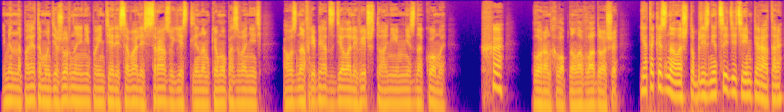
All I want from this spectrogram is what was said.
Именно поэтому дежурные не поинтересовались сразу, есть ли нам кому позвонить, а узнав ребят, сделали вид, что они им не знакомы». «Ха!» — Лорен хлопнула в ладоши. «Я так и знала, что близнецы — дети императора.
